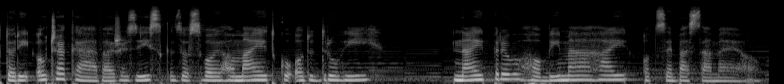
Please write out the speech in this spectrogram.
ktorý očakávaš zisk zo svojho majetku od druhých, najprv ho vymáhaj od seba samého.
